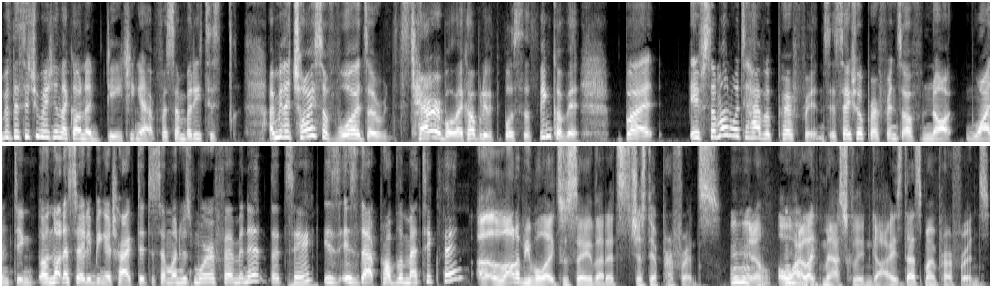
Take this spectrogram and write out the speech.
with the situation like on a dating app for somebody to, I mean, the choice of words are it's terrible. I can't believe people still think of it, but. If someone were to have a preference, a sexual preference of not wanting or not necessarily being attracted to someone who's more effeminate, let's say, is is that problematic then? A lot of people like to say that it's just their preference. Mm-hmm. You know, oh, I like masculine guys. That's my preference.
